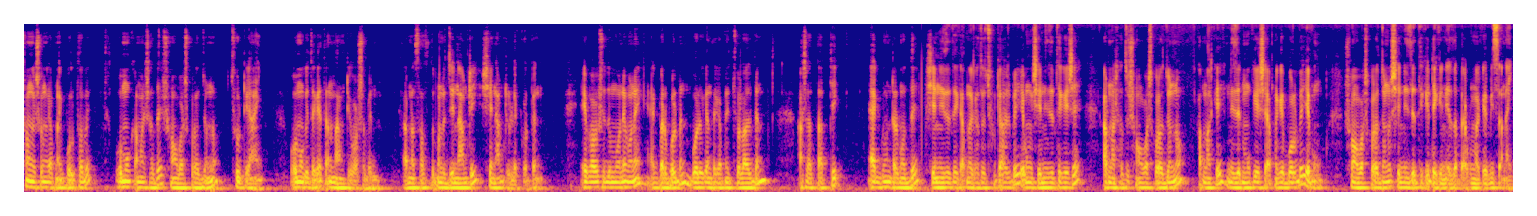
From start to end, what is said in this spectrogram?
সঙ্গে সঙ্গে আপনাকে বলতে হবে, অমুক আমার সাথে সমাবাস করার জন্য ছুটে আই অমুকের জায়গায় তার নামটি বসাবেন। আপনার স্বাস্থ্য বোনের যে নামটি, সেই নামটি উল্লেখ করবেন। এভাবে শুধু মনে মনে একবার বলবেন, বলে ওখান থেকে আপনি চলে আসবেন। আসার তার ঠিক এক ঘণ্টার মধ্যে সে নিজে থেকে আপনার কাছে ছুটে আসবে এবং সে নিজে থেকে এসে আপনার সাথে সমাবাস করার জন্য আপনাকে নিজের মুখে এসে আপনাকে বলবে এবং সমাবাস করার জন্য সে নিজে থেকে ডেকে নিয়ে যাবে আপনাকে বিছানায়।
